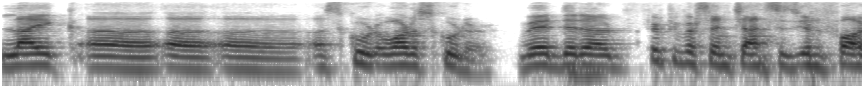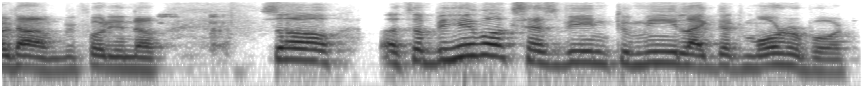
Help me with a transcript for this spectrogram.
like a, a, a, scooter, water scooter, where there are 50% chances you'll fall down before you know. So, uh, so Behavox has been to me like that motorboat.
